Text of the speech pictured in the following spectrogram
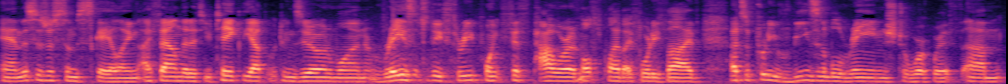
and this is just some scaling. I found that if you take the output between 0 and 1, raise it to the 3.5 power, and multiply by 45, that's a pretty reasonable range to work with. Um,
